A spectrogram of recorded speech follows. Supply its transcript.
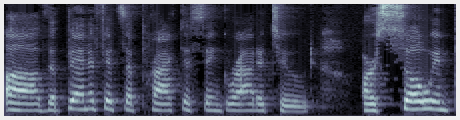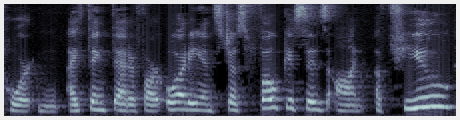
of the benefits of practicing gratitude are so important. I think that if our audience just focuses on a few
